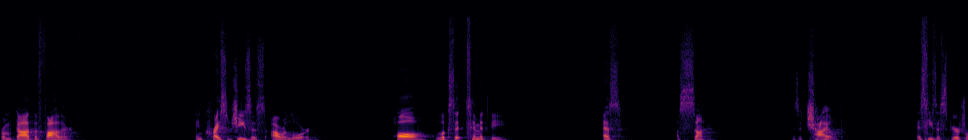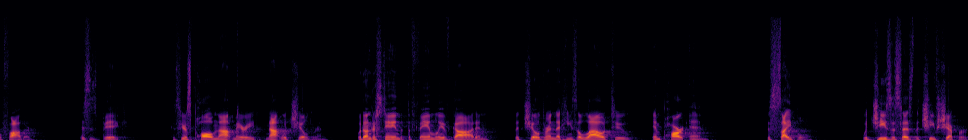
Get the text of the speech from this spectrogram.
from God the Father and Christ Jesus our Lord. Paul looks at Timothy as a son, as a child, as he's a spiritual father. This is big because here's Paul not married, not with children but understanding that the family of God and the children that he's allowed to impart in, disciple, with Jesus as the chief shepherd,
